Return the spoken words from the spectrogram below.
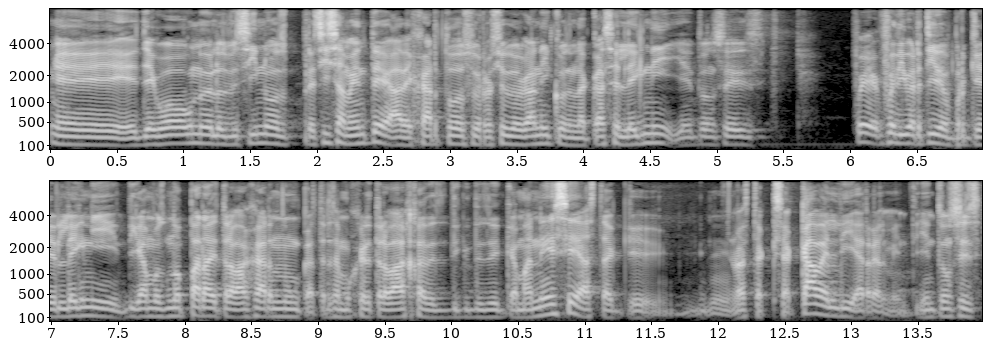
eh, llegó uno de los vecinos precisamente a dejar todos sus residuos orgánicos en la casa de Legni y entonces fue, fue divertido porque Legni, digamos, no para de trabajar nunca. Esa mujer trabaja desde, que amanece hasta que, hasta que se acaba el día realmente. Y entonces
